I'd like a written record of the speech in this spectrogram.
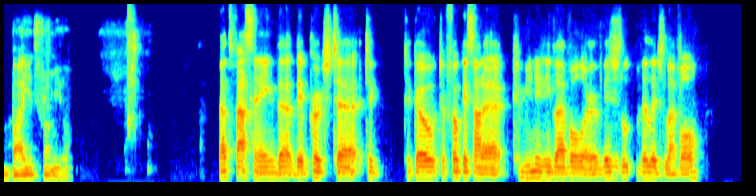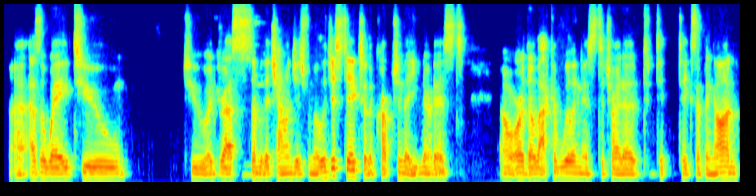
buy it from you. That's fascinating. The the approach to to to go to focus on a community level or a village level uh, as a way to to address some of the challenges from the logistics or the corruption that you've noticed or the lack of willingness to try to, to, take something on.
